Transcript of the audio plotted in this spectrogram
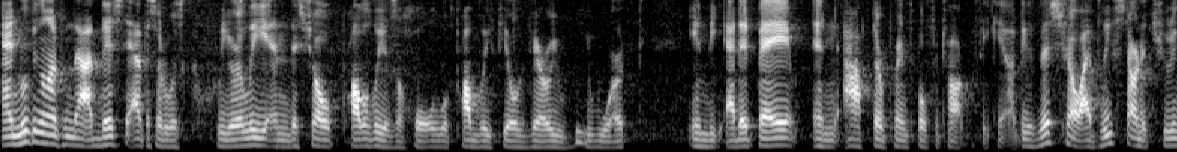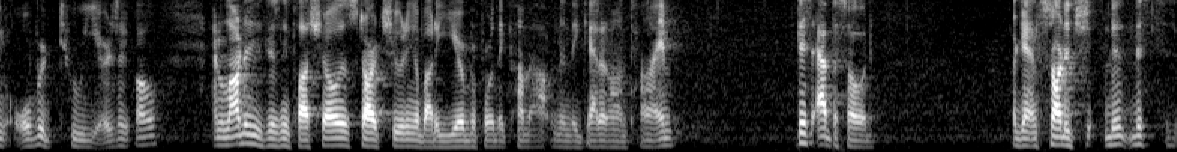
And moving on from that, this episode was clearly, and this show probably as a whole will probably feel very reworked in the edit bay and after principal photography came out. Because this show, I believe, started shooting over two years ago. And a lot of these Disney Plus shows start shooting about a year before they come out and then they get it on time. This episode again started sh- this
